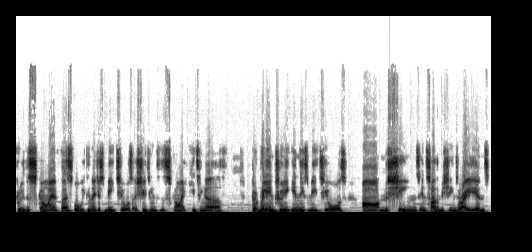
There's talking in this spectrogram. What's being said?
through the sky. And first of all, we think they're just meteors that are shooting into the sky, hitting Earth. But really and truly, in these meteors are machines. Inside the machines are aliens,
